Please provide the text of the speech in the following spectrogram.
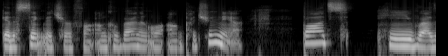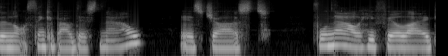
get a signature from Uncle Vernon or Aunt Petunia? But he rather not think about this now. It's just for now he feel like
